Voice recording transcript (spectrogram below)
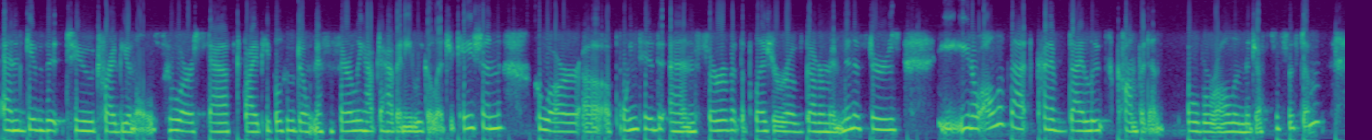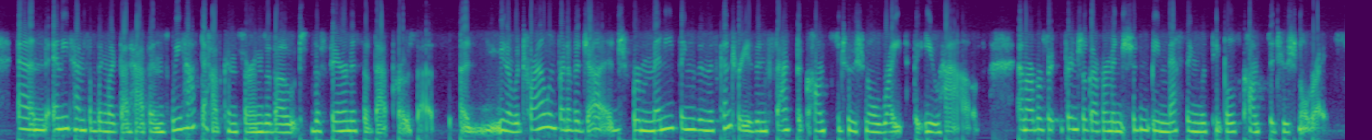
and gives it to tribunals who are staffed by people who don't necessarily have to have any legal education, who are uh, appointed and serve at the pleasure of government ministers. You know, all of that kind of dilutes confidence overall in the justice system. And anytime something like that happens, we have to have concerns about the fairness of that process. A, you know, a trial in front of a judge for many things in this country is in fact a constitutional right that you have. And our provincial government shouldn't be messing with people's constitutional rights.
